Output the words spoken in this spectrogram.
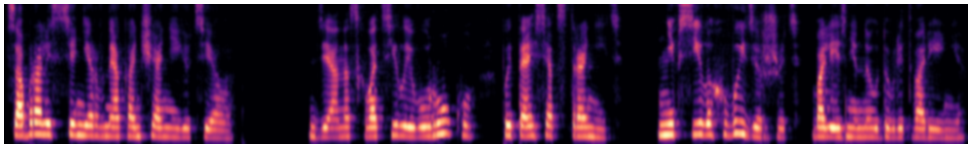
собрались все нервные окончания ее тела. Диана схватила его руку, пытаясь отстранить, не в силах выдержать болезненное удовлетворение.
